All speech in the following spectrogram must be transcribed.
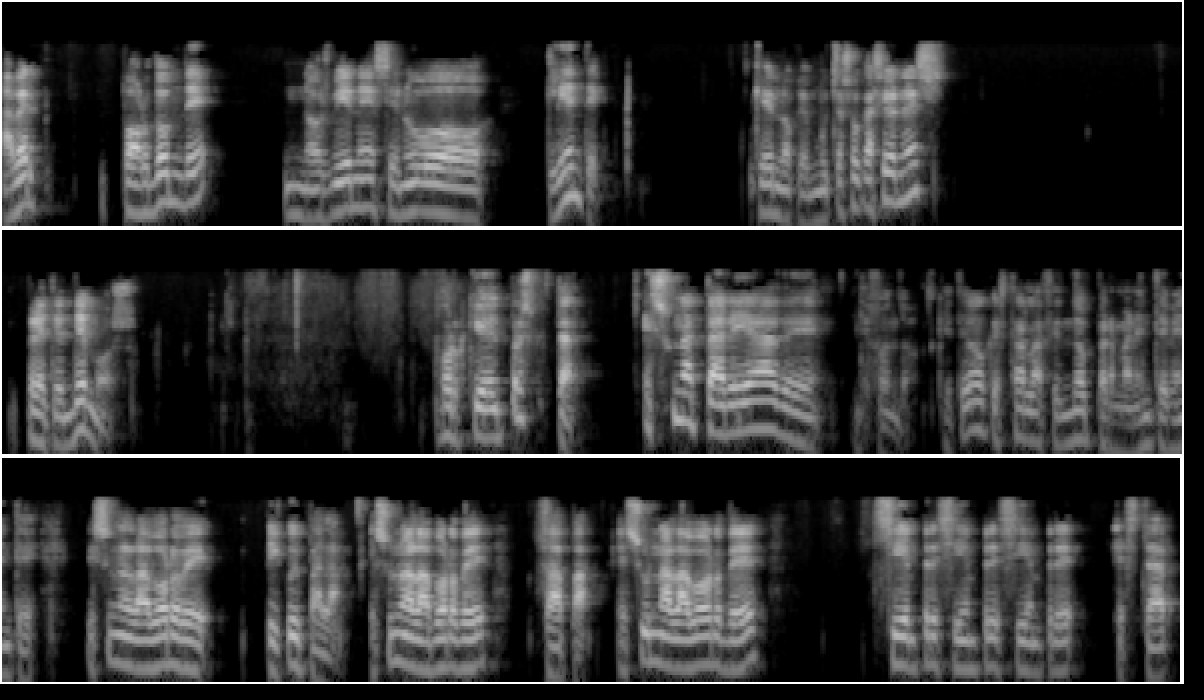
a ver por dónde nos viene ese nuevo cliente, que es lo que en muchas ocasiones pretendemos. Porque el prospectar es una tarea de, fondo que tengo que estarla haciendo permanentemente. Es una labor de pico y pala, es una labor de zapa. Es una labor de siempre, siempre, siempre estar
